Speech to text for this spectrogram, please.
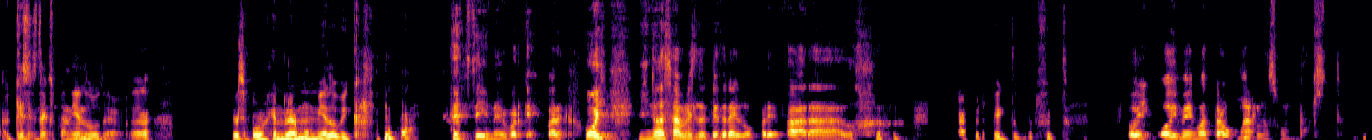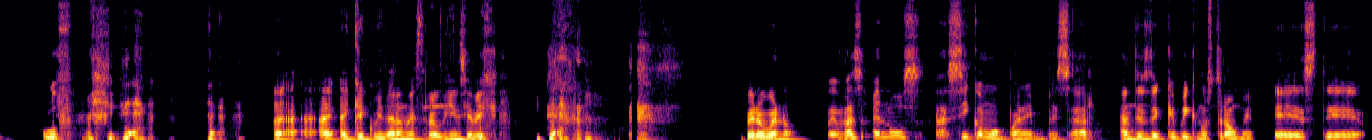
¿a qué se está expandiendo? O sea, ah, es por generarme un miedo, Vic. Sí, no hay por qué. Para... Uy, y no sabes lo que traigo preparado. Ah, perfecto, perfecto. Hoy, hoy vengo a traumarlos un poquito. Uf. hay, que cuidar a nuestra audiencia, Vic. Pero bueno, más o menos así como para empezar, antes de que Vic nos traume, este,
